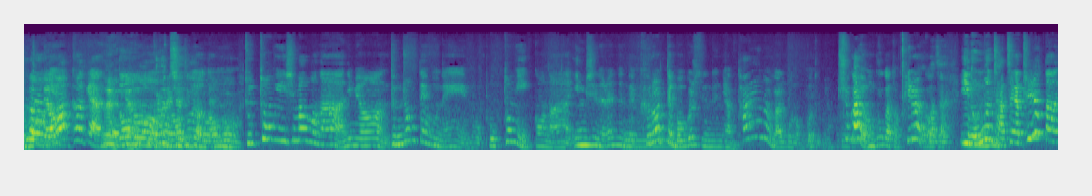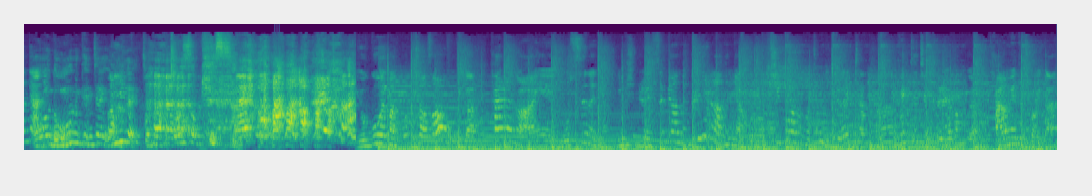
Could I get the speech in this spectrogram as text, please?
그거 명확하게 안 네, 너무 네. 그렇지. 너무요 너무 어. 두통이 심하거나 아니면 근종 때문에 뭐 복통이 있거나 임신을 했는데 음. 그럴 때 먹을 수 있는 약 타이레놀 말고는 없거든요. 추가 연구가 더 필요할 어, 것 같아요. 맞아요. 이 논문 음. 자체가 틀렸다는 게 어, 아니고 논문은 굉장히 의미가 있죠. 존스 홉킨스. 요거에만 꽂혀서 우리가 타이레놀 아예 다음에도 저희가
